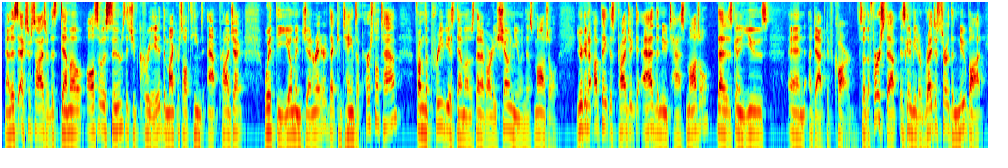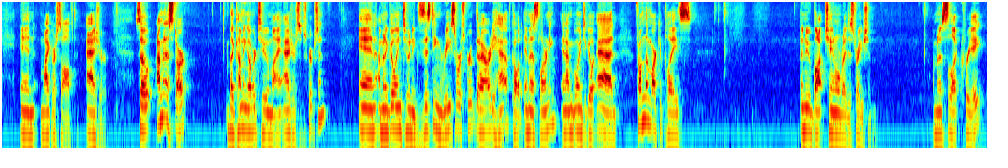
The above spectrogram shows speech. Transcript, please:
Now, this exercise or this demo also assumes that you've created the Microsoft Teams app project with the Yeoman generator that contains a personal tab from the previous demos that I've already shown you in this module. You're going to update this project to add the new task module that is going to use an adaptive card. So the first step is going to be to register the new bot in Microsoft Azure. So I'm going to start by coming over to my Azure subscription and I'm going to go into an existing resource group that I already have called MS Learning and I'm going to go add from the marketplace a new bot channel registration. I'm going to select create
